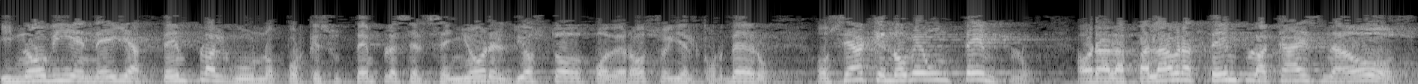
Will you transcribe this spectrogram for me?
y no vi en ella templo alguno, porque su templo es el Señor, el Dios Todopoderoso y el Cordero. O sea que no veo un templo. Ahora, la palabra templo acá es naos,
